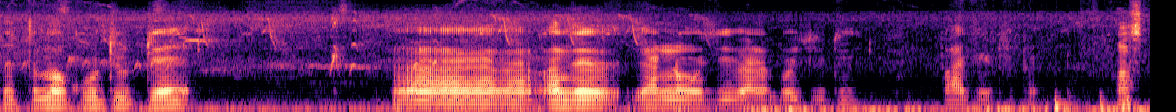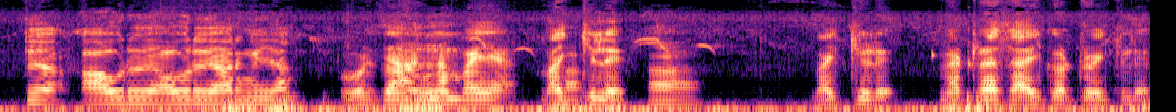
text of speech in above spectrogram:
சுத்தமாக கூட்டி விட்டு வந்து எண்ணெய் ஊற்றி விளக்கு வச்சுட்டு பார்த்துட்டு இருப்பேன். ஃபர்ஸ்ட் அவரு அவரு யாருங்க ஐயா? ஒரு தான் அண்ணன் பையன் வக்கீல். வக்கீல் மெட்ராஸ் ஹைகோர்ட் வக்கீல்.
